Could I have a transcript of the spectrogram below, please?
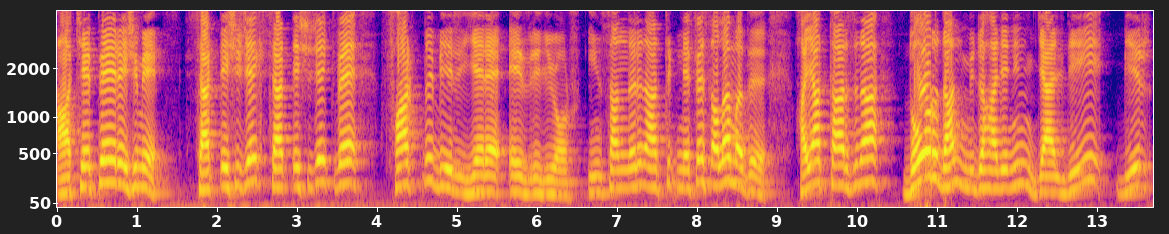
AKP rejimi sertleşecek, sertleşecek ve farklı bir yere evriliyor. İnsanların artık nefes alamadığı hayat tarzına doğrudan müdahalenin geldiği bir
